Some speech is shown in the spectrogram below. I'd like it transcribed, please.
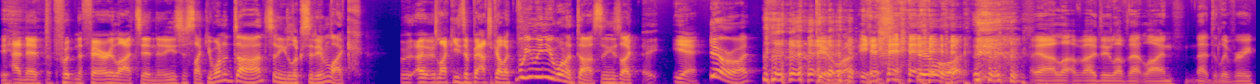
and they're putting the fairy lights in and he's just like you want to dance and he looks at him like uh, like he's about to go like what do you mean you want to dance and he's like yeah yeah all right yeah, all right. Yeah, yeah all right yeah, I love. I do love that line, that delivery.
